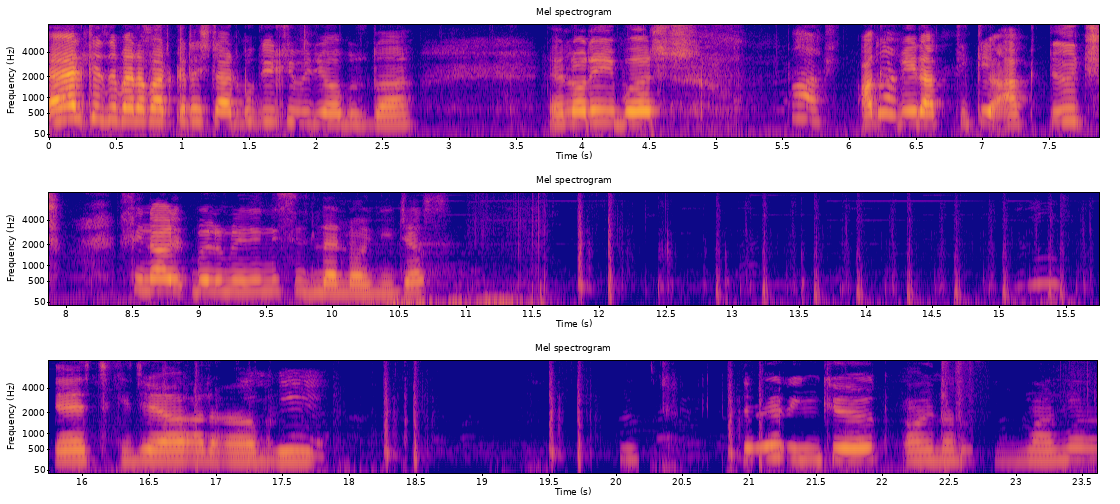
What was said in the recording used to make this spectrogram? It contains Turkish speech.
Herkese merhaba arkadaşlar. Bugünkü videomuzda Hello Neighbor. Akt 1, Akt 2, Akt 3 final bölümlerini sizlerle oynayacağız. Evet gidiyorum. Derin kök aynada var mı?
